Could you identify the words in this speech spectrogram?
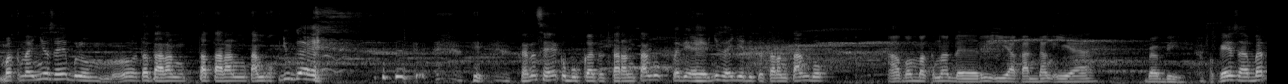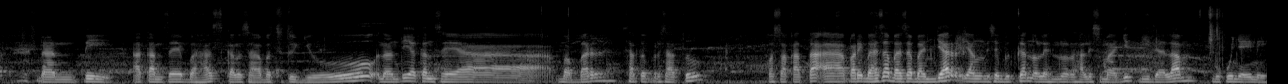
maknanya saya belum oh, tatarang tatarang tangguk juga ya karena saya kebuka tatarang tangguk tadi akhirnya saya jadi tatarang tangguk apa makna dari iya kandang iya babi. Oke sahabat. Nanti akan saya bahas. Kalau sahabat setuju nanti akan saya babar satu persatu kosakata uh, paribahasa bahasa Banjar yang disebutkan oleh Nur Halis Majid di dalam bukunya ini.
